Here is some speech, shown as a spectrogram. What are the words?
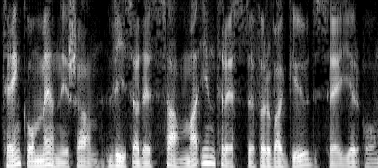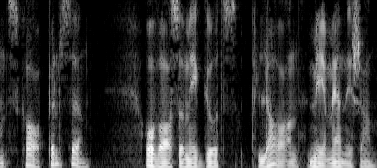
Tänk om människan visade samma intresse för vad Gud säger om skapelsen och vad som är Guds plan med människan.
